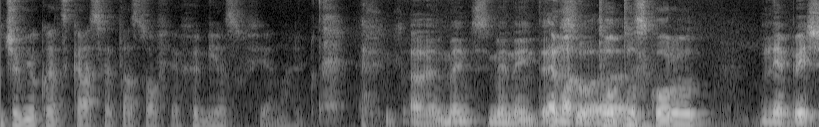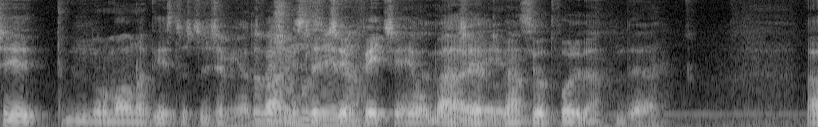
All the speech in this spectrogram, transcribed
джамия, която се казва Света София, Хагия София, нали? Абе, мен си ме не Ема, интересува. то доскоро не беше нормална действаща джамия. То Това беше мисля, музей, че да. вече е, Да, обаче... е, тогава се отвори, да. Да. А,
